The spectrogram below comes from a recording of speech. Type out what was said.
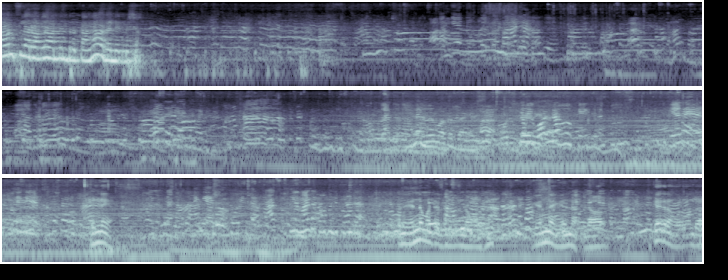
கவுன்சிலர் அவங்களாம் வந்துட்டு இருக்காங்க. ஒரு ரெண்டு நிமிஷம். எண்ணெய் எண்ணெய் மட்டும் எடுத்துக்கோங்க உங்களுக்கு எண்ணெய் எண்ணெய் இதா? கேட்குறாங்க ஒரு அந்த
